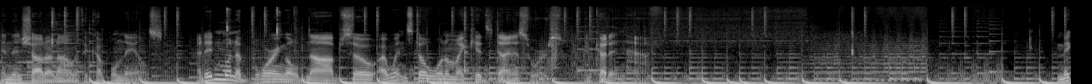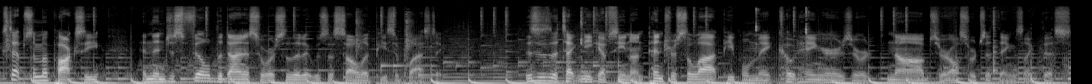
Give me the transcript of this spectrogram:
and then shot it on with a couple nails. I didn't want a boring old knob, so I went and stole one of my kids' dinosaurs and cut it in half. mixed up some epoxy, and then just filled the dinosaur so that it was a solid piece of plastic. This is a technique I've seen on Pinterest a lot. People make coat hangers or knobs or all sorts of things like this,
